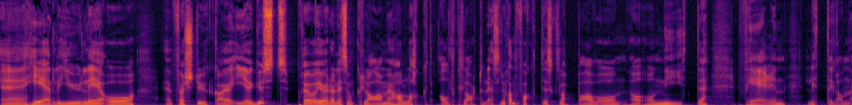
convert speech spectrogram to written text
eh, hele juli og eh, første uka i august. Prøv å gjøre deg liksom klar med å ha lagt alt klart til det, så du kan faktisk slappe av og, og, og nyte ferien lite grann.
